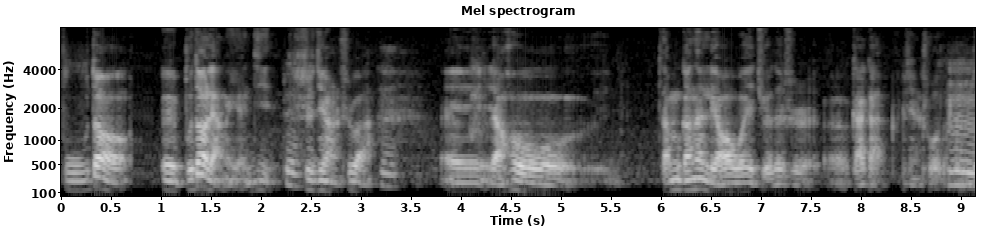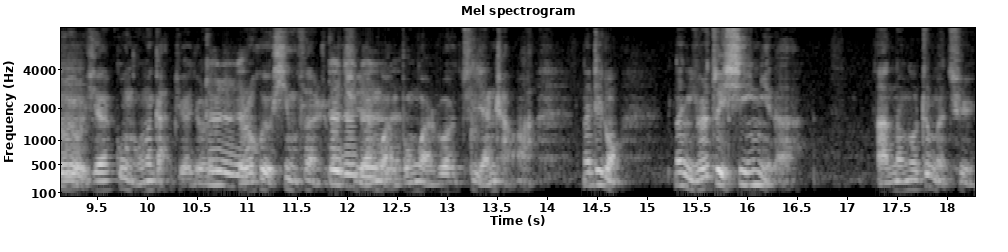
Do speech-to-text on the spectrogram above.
不到呃不到两个年纪，对实际上是吧？对。嗯，然后咱们刚才聊，我也觉得是呃，嘎嘎之前说的，我们都有一些共同的感觉，就是有时候会有兴奋，是吧？去演馆，甭管说去演场啊，那这种，那你觉得最吸引你的啊，能够这么去，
